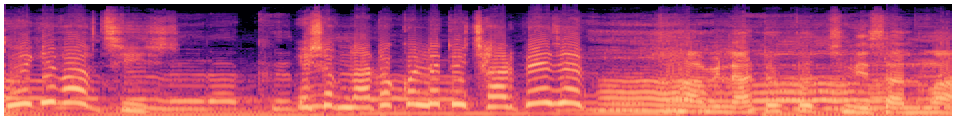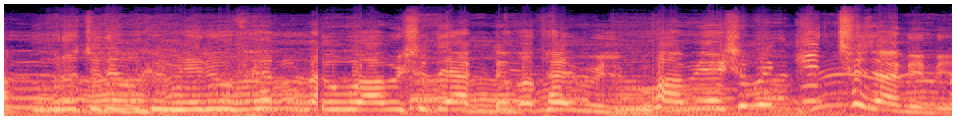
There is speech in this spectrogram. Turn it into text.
তুই কি ভাবছিস? এসব নাটক করলে তুই ছাড় পেয়ে যাবি? আমি নাটক করছি নি সালমা। তোমরা যদি আমাকে মেরেও ফেলো তো তবু আমি শুধু একটা কথাই বলব। আমি এসব কিচ্ছু জানিনি।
